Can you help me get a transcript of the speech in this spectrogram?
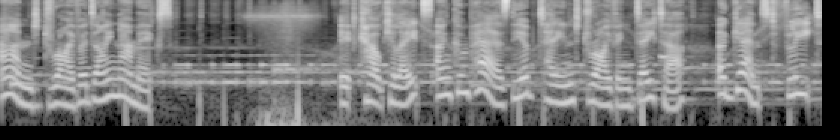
and driver dynamics. It calculates and compares the obtained driving data against fleet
